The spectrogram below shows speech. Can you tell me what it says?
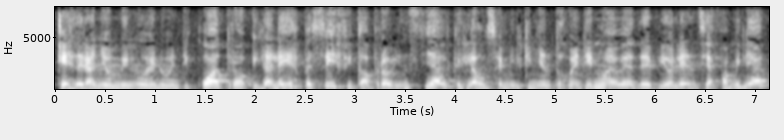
que es del año 1994, y la ley específica provincial, que es la 11.529 de violencia familiar,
